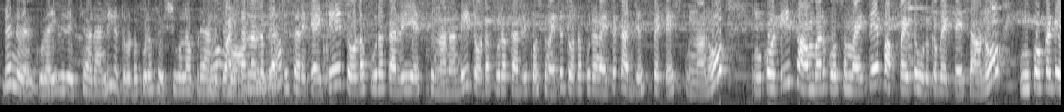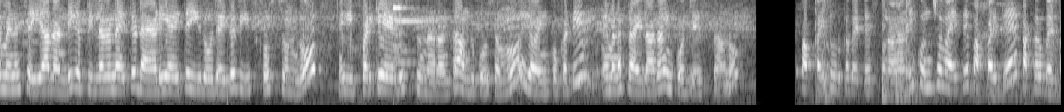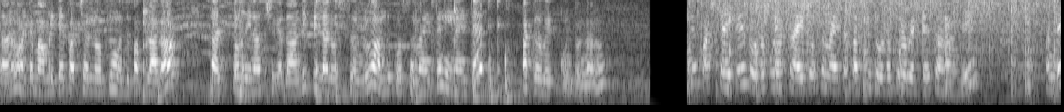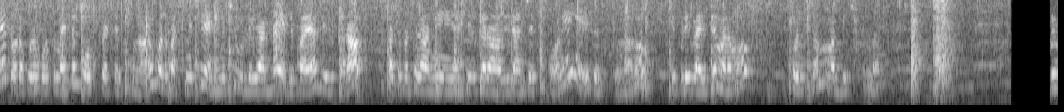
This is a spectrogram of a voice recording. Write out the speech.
గంగవేల కూర ఇవి తెచ్చాడండి. ఇక తోటకూర ఫ్రెష్గా ఉన్నప్పుడే అందుకే వంటలలో వచ్చేసరికి అయితే తోటకూర కర్రీ చేస్తున్నానండి. తోటకూర కర్రీ కోసం అయితే తోటకూరను అయితే కట్ చేసి పెట్టేసుకున్నాను. ఇంకోటి సాంబార్ కోసం అయితే పప్పు అయితే ఉడకబెట్టేశాను. ఇంకొకటి ఏమైనా చెయ్యాలండి. ఇక పిల్లలను అయితే డాడీ అయితే ఈ రోజు అయితే తీసుకొస్తుండు. ఇప్పటికే ఏడుస్తున్నారంట అందుకోసము. ఇక ఇంకొకటి ఏమైనా ఫ్రై లాగా ఇంకోటి చేస్తాను. పప్పు అయితే ఉడకబెట్టేసుకున్నానండి. కొంచెం అయితే పప్పు అయితే పక్కకు పెడతాను. అంటే మామిడికాయ పచ్చళ్ళలోకి ముద్దపప్పులాగా కలుపుకొని తినొచ్చు కదా అండి. పిల్లలు వస్తుండ్రు. అందుకోసం అయితే నేనైతే పక్కకు పెట్టుకుంటున్నాను. ఫస్ట్ అయితే తోటకూర ఫ్రై కోసం అయితే ఫస్ట్ తోటకూర పెట్టేశానండి. అంటే తోటకూర కోసం అయితే పోస్ట్ పెట్టేసుకున్నాను. కొన్ని పచ్చిమిర్చి ఎండుమిర్చి ఉల్లిగడ్డ ఎల్లిపాయ జీలకర్ర పచ్చపచ్చగా అన్ని జీలకర్ర అవి దంచేసుకొని వేసేసుకున్నాను. ఇప్పుడు ఇవైతే మనము కొంచెం మగ్గించుకున్నాం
